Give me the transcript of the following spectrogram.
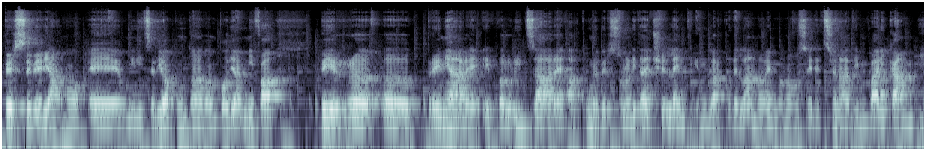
perseveriamo. È un'iniziativa appunto nata un po' di anni fa per eh, premiare e valorizzare alcune personalità eccellenti che nell'arco dell'anno vengono selezionate in vari campi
